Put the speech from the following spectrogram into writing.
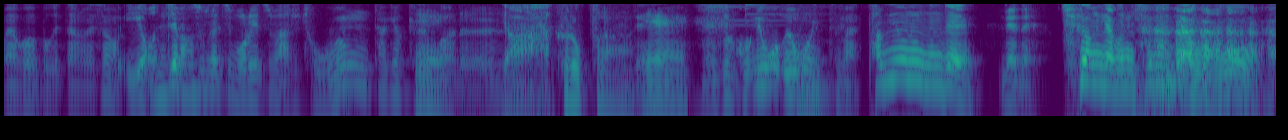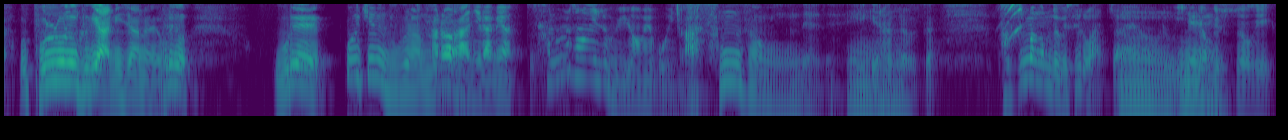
야구해 보겠다고 해서 이게 언제 방송될지 모르겠지만 아주 좋은 타격 예. 결과를. 야, 그렇구나. 네. 예. 네, 요, 요거 요 포인트만. 박 의원은 근데 네네. 최강자고는 최강자고 본론은 그게 아니잖아요. 그래서 올해 꼴찌는 누구랍니까? 한화가 아니라면 삼성이 좀 위험해 보인다. 아, 삼성이. 네네. 음. 얘기를 하더라고요. 그러니까 박진만 감독이 새로 왔잖아요. 음, 그리고 네. 임경규 수석이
